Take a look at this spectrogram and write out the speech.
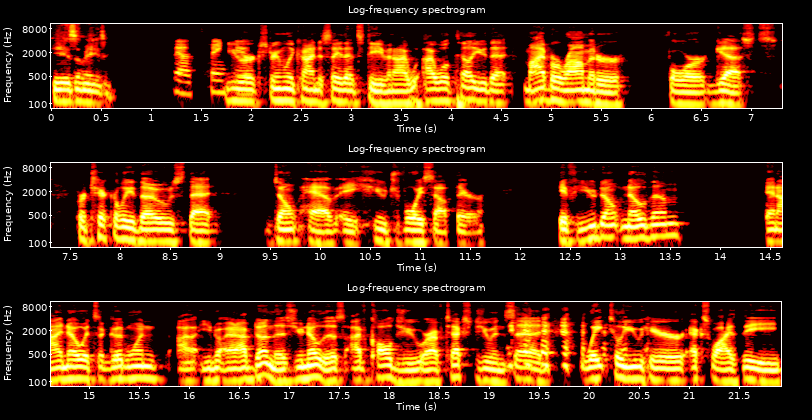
is amazing. Yes, thank you. You are extremely kind to say that, Steve. And I, I will tell you that my barometer for guests, particularly those that don't have a huge voice out there, if you don't know them, and I know it's a good one. Uh, you know, and I've done this. You know this. I've called you or I've texted you and said, "Wait till you hear X, Y, Z."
